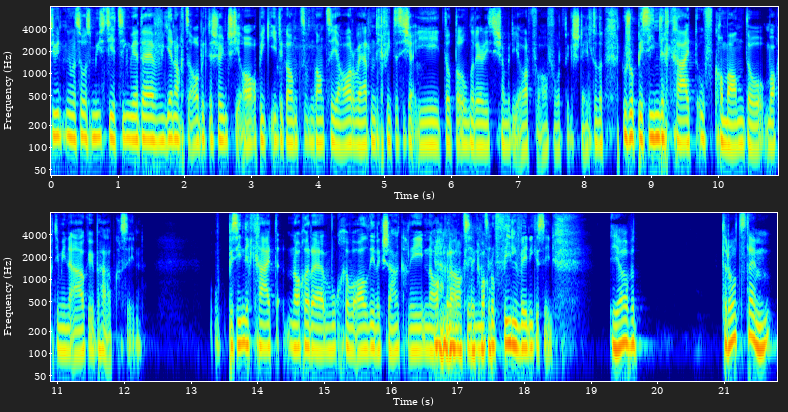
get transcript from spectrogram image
tun nur so, es müsste jetzt irgendwie der Weihnachtsabend der schönste Abend in der ganzen, im ganzen Jahr werden. Und ich finde, das ist ja eh total unrealistisch, wenn man die Art von Anforderungen stellt. Oder nur schon Besinnlichkeit auf Kommando macht in meinen Augen überhaupt keinen Sinn. Besinnlichkeit nach einer Woche, wo all deine Geschenke nachgerannt nachgesagt sind, macht noch viel weniger Sinn. Ja, aber trotzdem,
